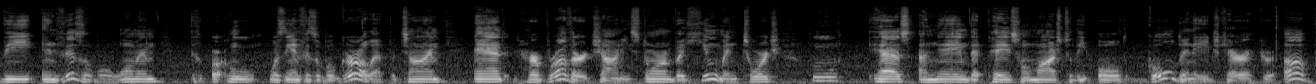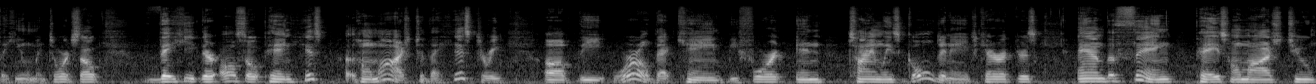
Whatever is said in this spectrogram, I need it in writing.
the Invisible Woman, who was the Invisible Girl at the time, and her brother Johnny Storm, the Human Torch, who has a name that pays homage to the old Golden Age character of the Human Torch. So they he, they're also paying his homage to the history of the world that came before it in Timely's Golden Age characters, and The Thing pays homage to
